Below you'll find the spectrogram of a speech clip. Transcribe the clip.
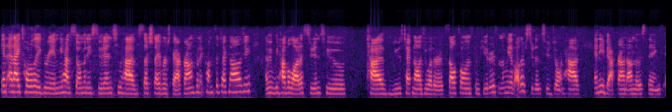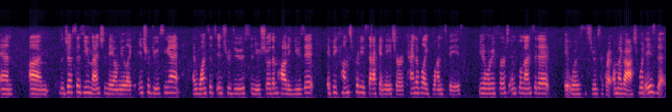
And, and I totally agree. And we have so many students who have such diverse backgrounds when it comes to technology. I mean, we have a lot of students who have used technology, whether it's cell phones, computers, and then we have other students who don't have any background on those things. And um, just as you mentioned, Naomi, like introducing it and once it's introduced and you show them how to use it, it becomes pretty second nature, kind of like blend space. You know, when we first implemented it, it was the students like, oh my gosh, what is this?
